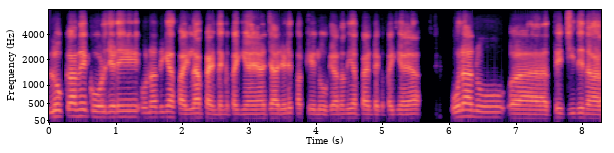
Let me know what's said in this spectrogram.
ਲੋਕਾਂ ਦੇ ਕੋਲ ਜਿਹੜੇ ਉਹਨਾਂ ਦੀਆਂ ਫਾਈਲਾਂ ਪੈਂਡਿੰਗ ਪਈਆਂ ਆ ਜਾਂ ਜਿਹੜੇ ਪੱਕੇ ਲੋਕ ਆ ਉਹਨਾਂ ਦੀਆਂ ਪੈਂਡਿੰਗ ਪਈਆਂ ਆ ਉਹਨਾਂ ਨੂੰ ਤੇਜ਼ੀ ਦੇ ਨਾਲ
